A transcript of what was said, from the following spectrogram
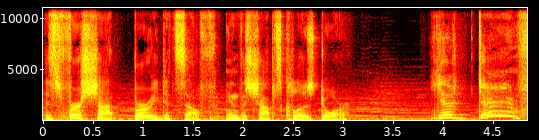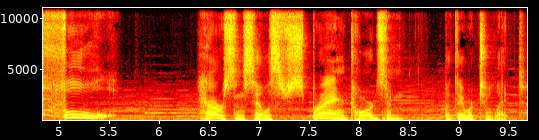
His first shot buried itself in the shop's closed door. You damn fool! Harris and Celis sprang towards him, but they were too late.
